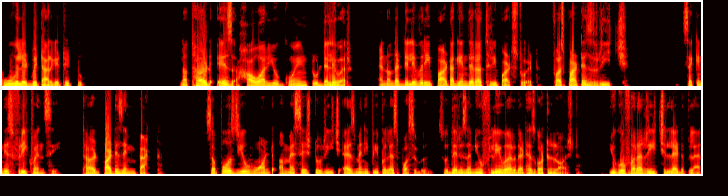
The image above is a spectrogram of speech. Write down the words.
who will it be targeted to now third is how are you going to deliver and on the delivery part again there are three parts to it. First part is reach. Second is frequency. Third part is impact. Suppose you want a message to reach as many people as possible. So there is a new flavor that has gotten launched. You go for a reach led plan.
